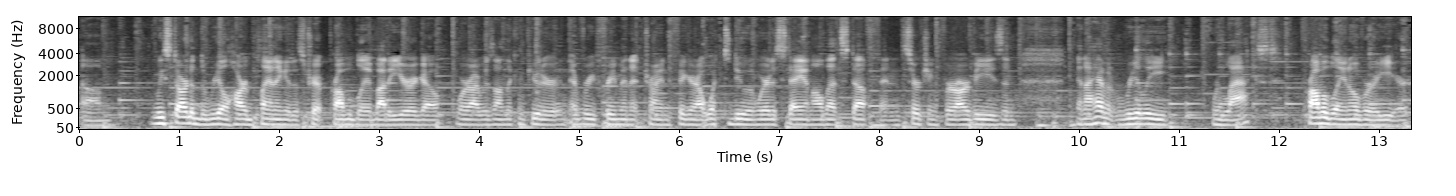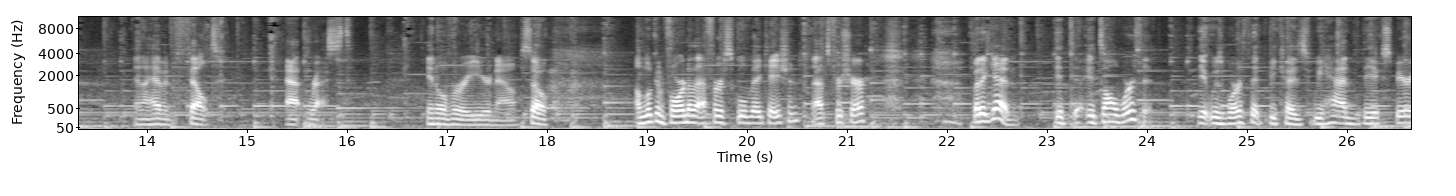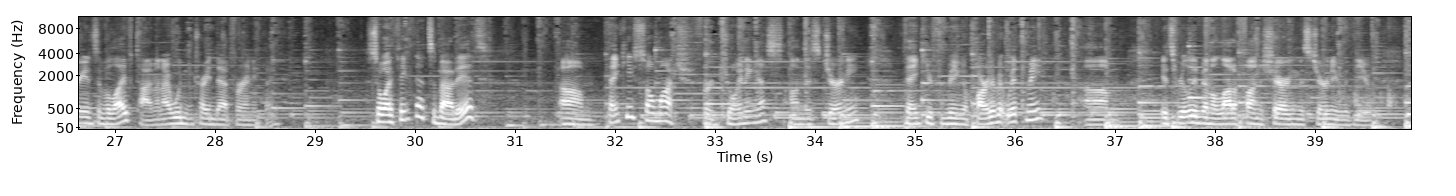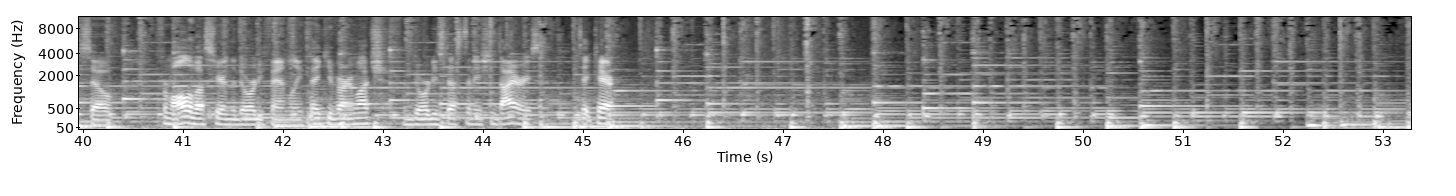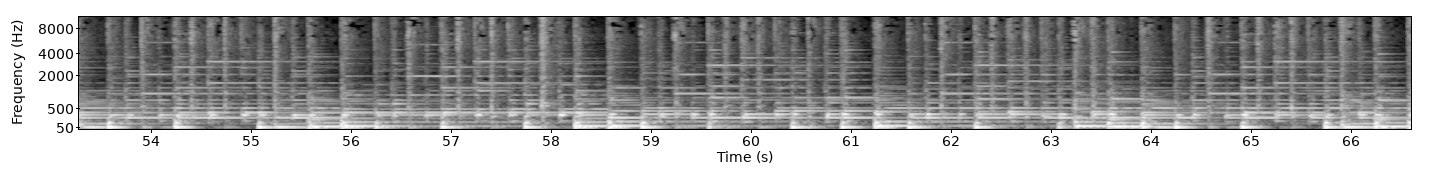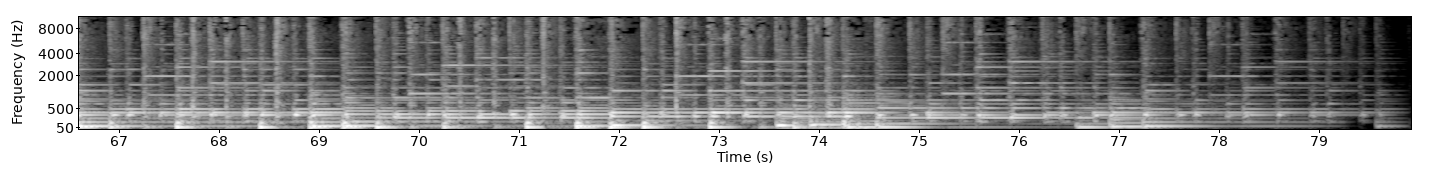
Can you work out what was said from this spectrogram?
Um, we started the real hard planning of this trip probably about a year ago, where I was on the computer and every free minute trying to figure out what to do and where to stay and all that stuff and searching for RVs. And, and I haven't really relaxed probably in over a year. And I haven't felt at rest in over a year now. So I'm looking forward to that first school vacation, that's for sure. but again, it, it's all worth it. It was worth it because we had the experience of a lifetime, and I wouldn't trade that for anything. So I think that's about it. Um, thank you so much for joining us on this journey. Thank you for being a part of it with me. Um, it's really been a lot of fun sharing this journey with you. So, from all of us here in the Doherty family, thank you very much from Doherty's Destination Diaries. Take care.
